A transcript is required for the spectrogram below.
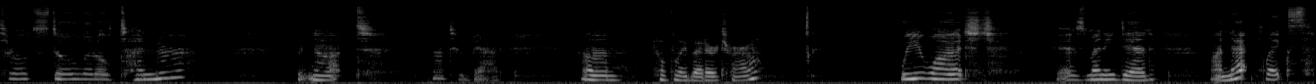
throat's still a little tender, but not, not too bad. Um, hopefully better tomorrow. We watched, as many did, on Netflix,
